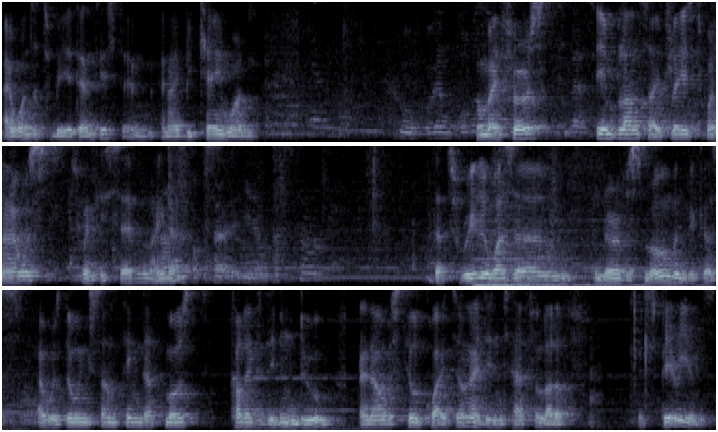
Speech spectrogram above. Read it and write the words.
I wanted to be a dentist, and, and I became one. My first implants I placed when I was 27, like that. That really was a nervous moment because I was doing something that most colleagues didn't do, and I was still quite young. I didn't have a lot of experience.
